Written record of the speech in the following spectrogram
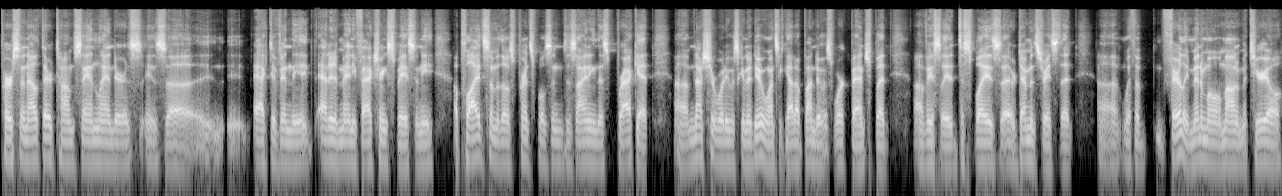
person out there. Tom Sanladerer is is uh, active in the additive manufacturing space, and he applied some of those principles in designing this bracket. Uh, I'm not sure what he was going to do once he got up onto his workbench, but obviously it displays or demonstrates that uh, with a fairly minimal amount of material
